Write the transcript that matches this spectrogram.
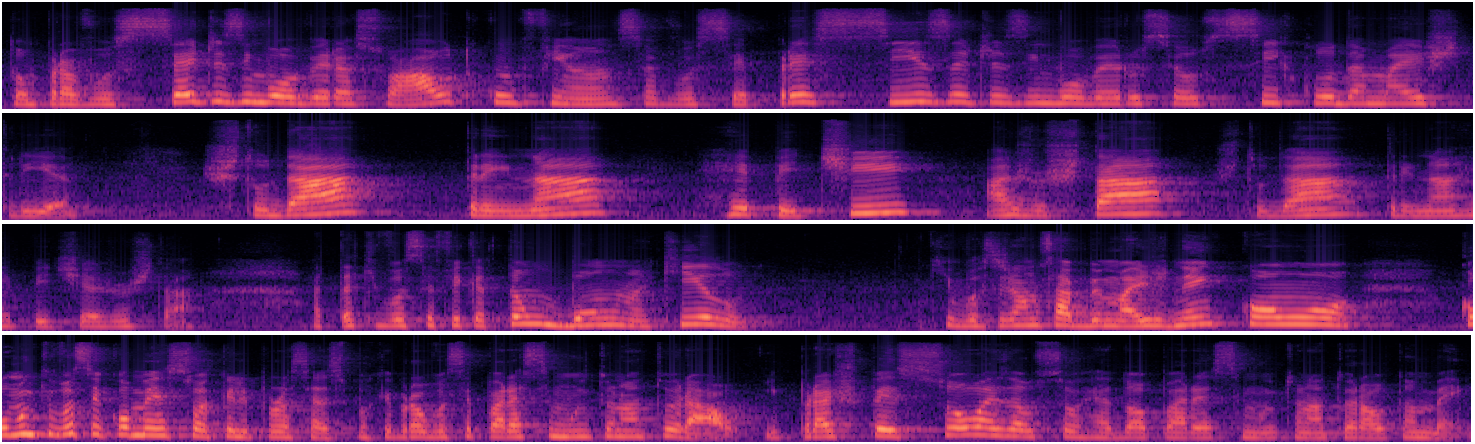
Então, para você desenvolver a sua autoconfiança, você precisa desenvolver o seu ciclo da maestria. Estudar, treinar, repetir, ajustar, estudar, treinar, repetir, ajustar. Até que você fica tão bom naquilo que você já não sabe mais nem como como que você começou aquele processo, porque para você parece muito natural e para as pessoas ao seu redor parece muito natural também.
